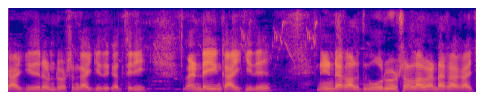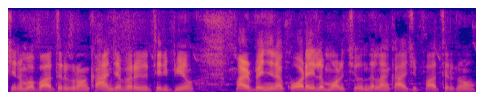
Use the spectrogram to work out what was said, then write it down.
காய்க்குது ரெண்டு வருஷம் காய்க்குது கத்திரி. வெண்டையும் காய்க்குது. நீண்ட காலத்துக்கு ஒரு வருஷம்லாம் வெண்டைக்காய் காய்ச்சி நம்ம பார்த்துருக்குறோம். காஞ்ச பிறகு திருப்பியும் மழை பெஞ்சுனா கோடையில் முளைச்சி வந்தெல்லாம் காய்ச்சி பார்த்துருக்கோம்.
